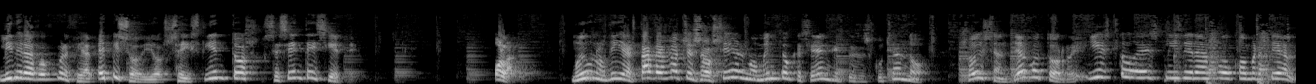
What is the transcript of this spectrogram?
Liderazgo Comercial, episodio 667. Hola, muy buenos días, tardes, noches o sea el momento que sea en que estés escuchando. Soy Santiago Torre y esto es Liderazgo Comercial.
